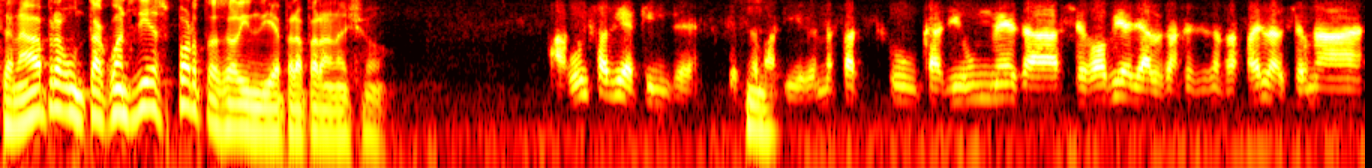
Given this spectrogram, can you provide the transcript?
T'anava a preguntar, quants dies portes a l'Índia preparant això? Avui fa dia 15 que estem Mm. aquí. Hem estat un, quasi un mes a Segovia i a Los Ángeles de San Rafael al ser una,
